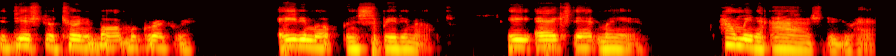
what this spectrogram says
the district attorney, Bob McGregory, ate him up and spit him out. He asked that man, How many eyes do you have?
